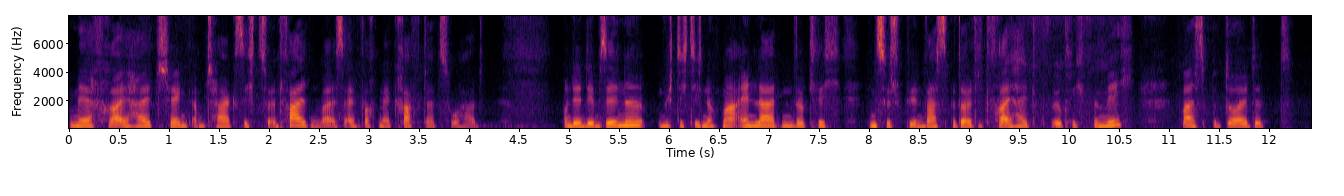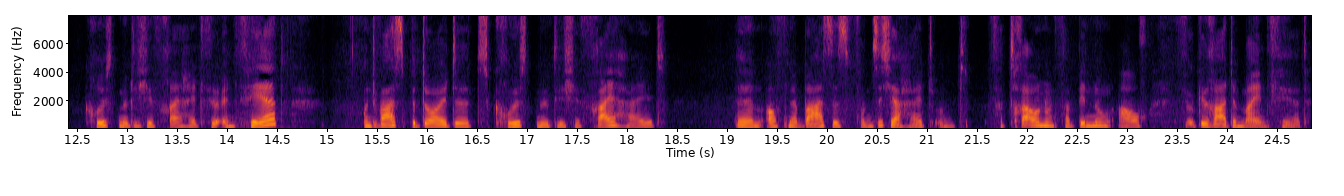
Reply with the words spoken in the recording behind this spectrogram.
mehr Freiheit schenkt, am Tag sich zu entfalten, weil es einfach mehr Kraft dazu hat. Und in dem Sinne möchte ich dich nochmal einladen, wirklich hinzuspüren. Was bedeutet Freiheit wirklich für mich? Was bedeutet größtmögliche Freiheit für ein Pferd? Und was bedeutet größtmögliche Freiheit ähm, auf einer Basis von Sicherheit und Vertrauen und Verbindung auch für gerade mein Pferd?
